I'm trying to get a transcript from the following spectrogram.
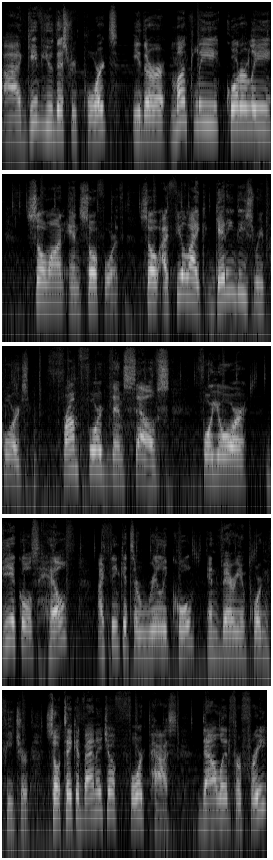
uh, give you this report either monthly, quarterly, so on and so forth. So I feel like getting these reports from Ford themselves for your vehicle's health, I think it's a really cool and very important feature. So take advantage of Ford Pass, download for free.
